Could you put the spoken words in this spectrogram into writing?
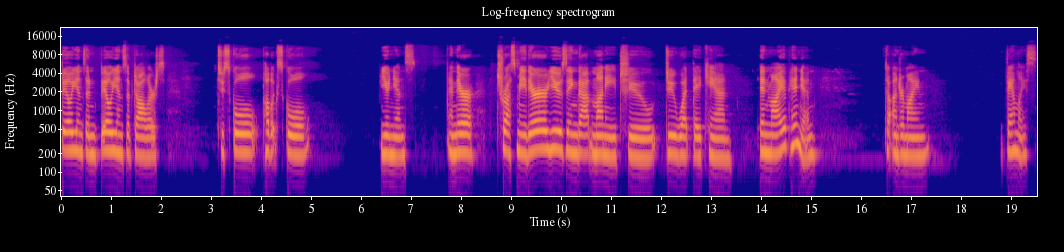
billions and billions of dollars to school, public school unions. And they're, trust me, they're using that money to do what they can, in my opinion, to undermine families,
